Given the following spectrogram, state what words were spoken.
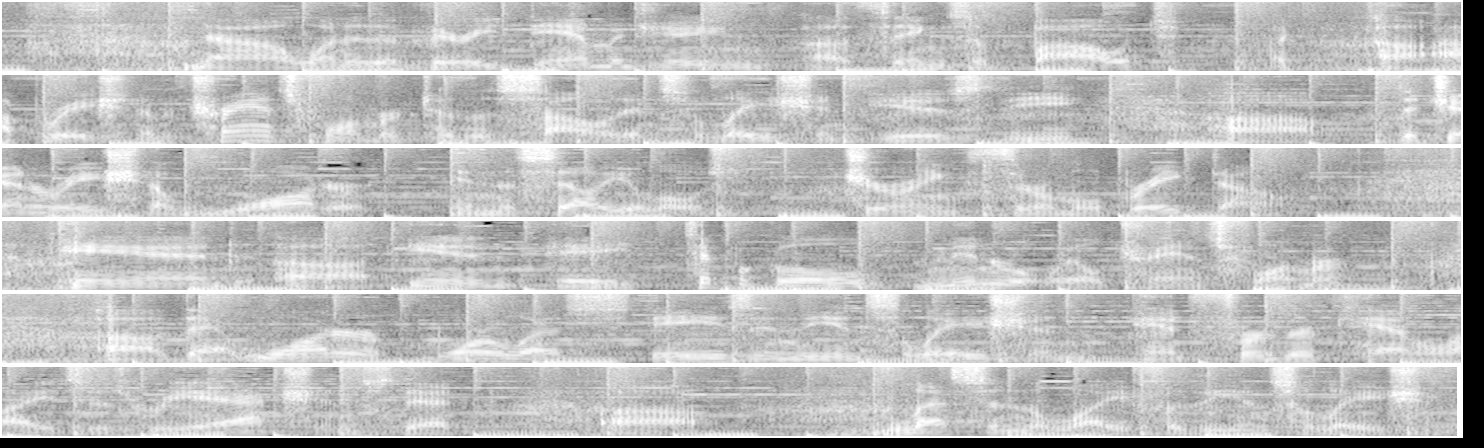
Now, one of the very damaging uh, things about a, uh, operation of a transformer to the solid insulation is the, uh, the generation of water in the cellulose during thermal breakdown. And uh, in a typical mineral oil transformer, uh, that water more or less stays in the insulation and further catalyzes reactions that uh, lessen the life of the insulation.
